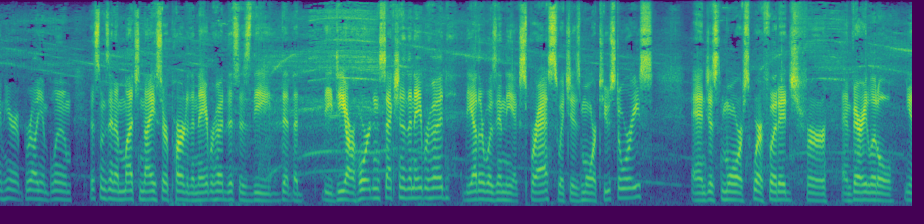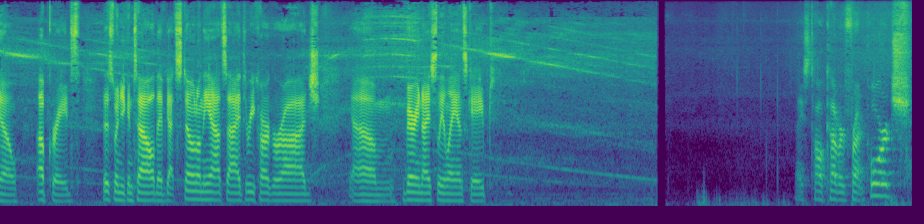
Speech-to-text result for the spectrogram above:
I'm here at Brilliant Bloom. This one's in a much nicer part of the neighborhood. This is the the, the, the DR Horton section of the neighborhood. The other was in the Express, which is more two stories and just more square footage for and very little, you know, upgrades. This one you can tell they've got stone on the outside, three car garage, um, very nicely landscaped. Nice tall covered front porch.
